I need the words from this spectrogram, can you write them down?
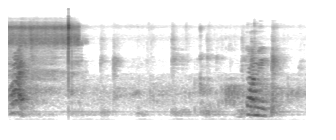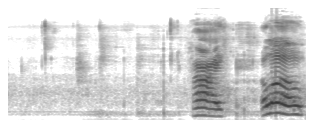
what I'm coming Hi. Hello.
